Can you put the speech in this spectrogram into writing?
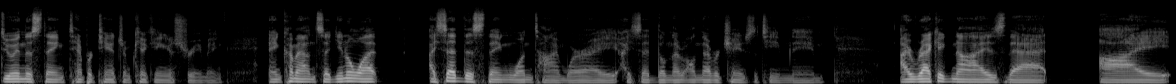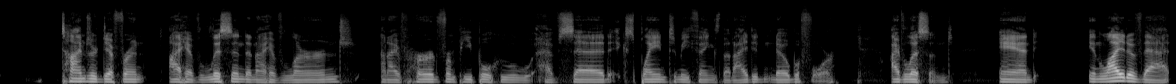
doing this thing, temper tantrum kicking and streaming, and come out and said, you know what, I said this thing one time where I, I said they'll never, I'll never change the team name. I recognize that I times are different. I have listened and I have learned and I've heard from people who have said, explained to me things that I didn't know before. I've listened. And in light of that,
